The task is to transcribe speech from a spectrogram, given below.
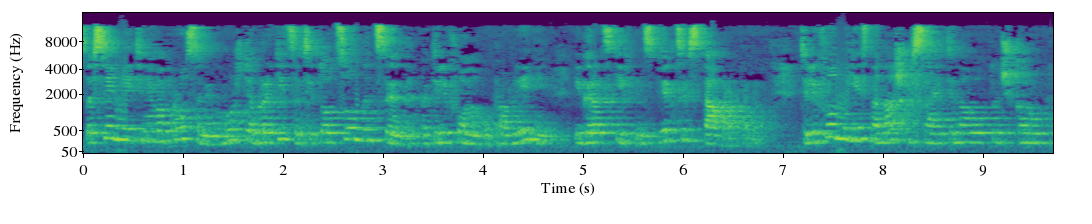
Со всеми этими вопросами вы можете обратиться в ситуационный центр по телефонам управлений и городских инспекций Ставрополя. Телефоны есть на нашем сайте налог.ру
